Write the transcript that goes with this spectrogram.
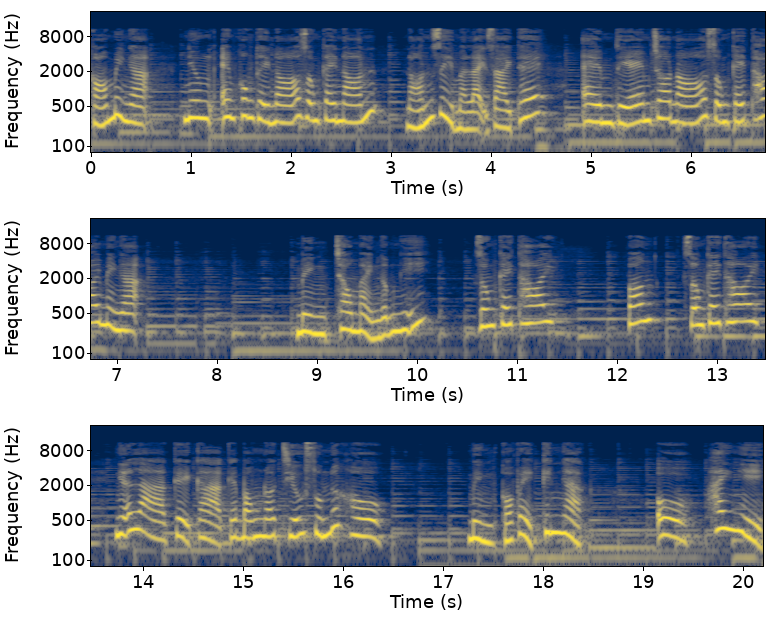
Có mình ạ, nhưng em không thấy nó giống cái nón. Nón gì mà lại dài thế? Em thì em cho nó giống cái thoi mình ạ. Mình trao mày ngẫm nghĩ. Giống cái thoi? Vâng, giống cái thoi, nghĩa là kể cả cái bóng nó chiếu xuống nước hồ mình có vẻ kinh ngạc. Ồ, hay nhỉ?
